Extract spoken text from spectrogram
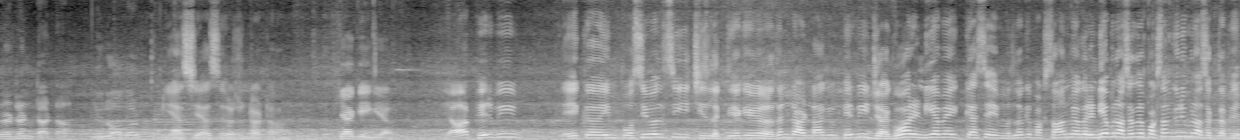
Ratan Tata. You know about yes yes Ratan Tata. क्या कहेंगे आप? यार फिर भी एक इम्पॉसिबल सी चीज़ लगती है कि रतन टाटा फिर भी जैगवार इंडिया में कैसे मतलब कि पाकिस्तान में अगर इंडिया बना सकता है तो पाकिस्तान क्यों नहीं बना सकता फिर?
